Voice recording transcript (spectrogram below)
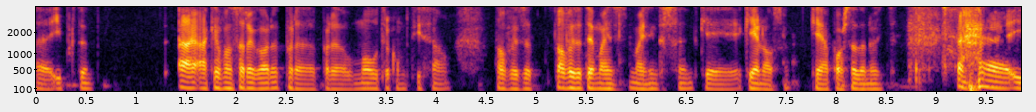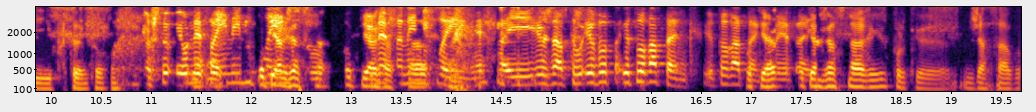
uh, e portanto há, há, que avançar agora para, para uma outra competição, talvez, talvez até mais, mais interessante, que é, que é a nossa, que é a aposta da noite. e portanto. Eu, estou, eu nessa aí nem no play Eu nessa nem no play aí eu já estou, eu estou a dar tanque. Eu estou a dar tanque. O Tiago já se está a rir porque já sabe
